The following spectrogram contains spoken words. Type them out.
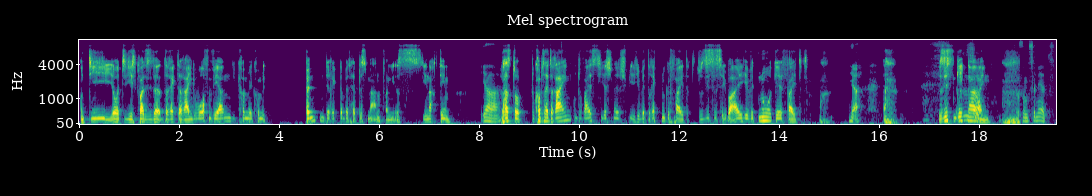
Und die Leute, die jetzt quasi da, direkt da reingeworfen werden, die können, können, könnten direkt damit halt ein bisschen mehr anfangen. Ist je nachdem. Ja, Du hast doch, du kommst halt rein und du weißt, hier ist schnell das Spiel, hier wird direkt nur gefightet. Du siehst es ja überall, hier wird nur gefightet. ja, Du siehst einen Gegner so. rein. So funktioniert's.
